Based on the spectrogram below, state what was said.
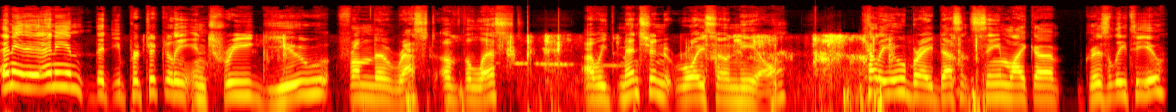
Any any that you particularly intrigue you from the rest of the list? Uh, we mentioned Royce O'Neal. Kelly Oubre doesn't seem like a Grizzly to you.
